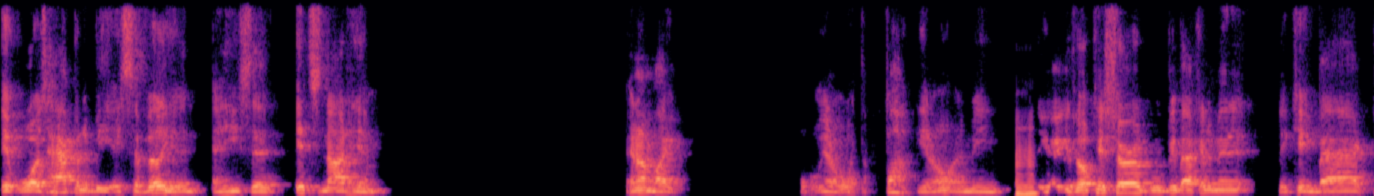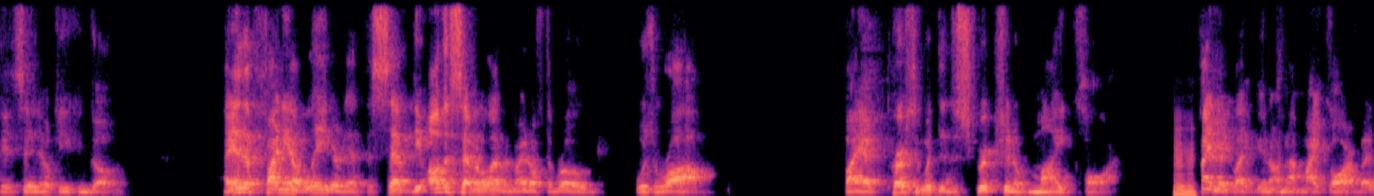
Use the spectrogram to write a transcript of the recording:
it was happened to be a civilian, and he said, "It's not him." And I'm like, you know, what the fuck, you know? I mean, Mhm. he goes, "Okay, sir, we'll be back in a minute." They came back. They said, "Okay, you can go." I ended up finding out later that the seven, the other 7-Eleven right off the road was robbed by a person with the description of my car Mhm. kind of like you know not my car but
